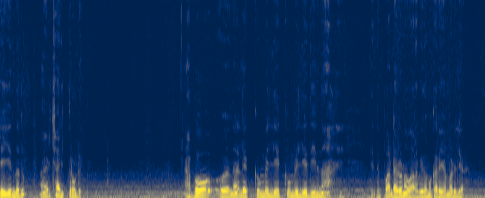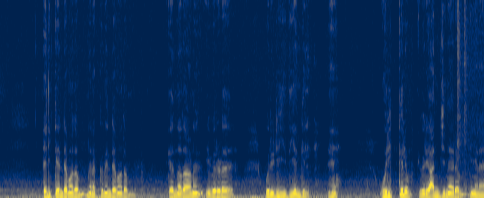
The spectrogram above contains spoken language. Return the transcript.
ചെയ്യുന്നതും ആ ഒരു ചരിത്രമുണ്ട്. അപ്പോൾ എന്നാൽ ലക്കും വലിയക്കും വലിയ തീരുന്ന ഇത് പണ്ടരണ അറബി നമുക്കറിയാൻ പാടില്ല. എനിക്ക് എന്റെ മതം നിനക്ക് നിന്റെ മതം. എന്നതാണ് ഇവരുടെ ഒരു രീതിയെങ്കിൽ ഒരിക്കലും ഇവർ അഞ്ചു നേരം ഇങ്ങനെ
